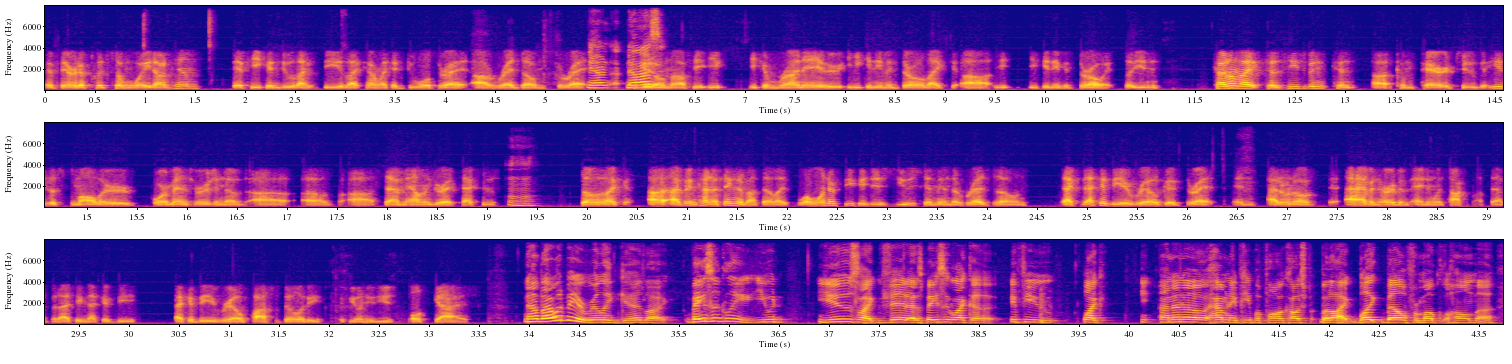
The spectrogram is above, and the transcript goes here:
if they were to put some weight on him, if he can do like be like kind of like a dual threat uh, red zone threat. you know, If you don't know if he, he he can run it or he can even throw like uh he, he can even throw it. So you kind of like because he's been con, uh, compared to, but he's a smaller poor man's version of uh of uh Sam Ehlinger at Texas. mhm. So like I, I've been kind of thinking about that. Like, well, I wonder if you could just use him in the red zone. That that could be a real good threat. And I don't know if I haven't heard of anyone talk about that, but I think that could be that could be a real possibility if you want to use both guys. Now that would be a really good like basically you would use like Vitt as basically like a if you like I don't know how many people follow college but like Blake Bell from Oklahoma.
